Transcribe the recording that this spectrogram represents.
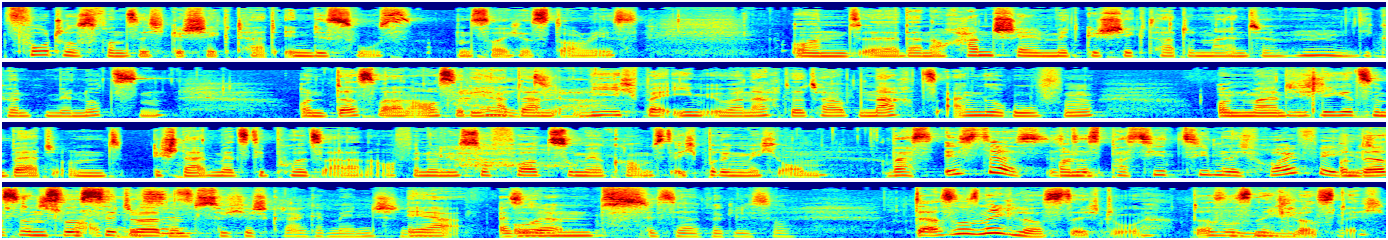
Fotos von sich geschickt hat in Dessous und solche Stories und äh, dann auch Handschellen mitgeschickt hat und meinte, hm, die könnten wir nutzen. Und das war dann auch so, die hat dann, Alter. wie ich bei ihm übernachtet habe, nachts angerufen und meinte, ich liege jetzt im Bett und ich schneide mir jetzt die Pulsadern auf. Wenn du nicht sofort zu mir kommst, ich bringe mich um. Was ist das? Und- das passiert ziemlich häufig. und das euch sind so mal Das Situationen- sind psychisch kranke Menschen. Ja, Also und- ist ja wirklich so. Das ist nicht lustig, du. Das ist nicht lustig.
